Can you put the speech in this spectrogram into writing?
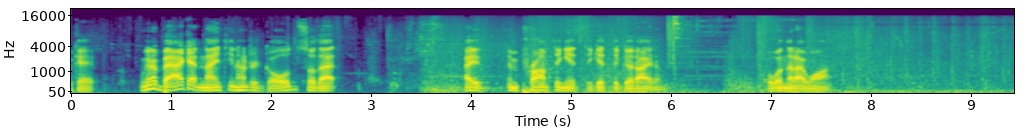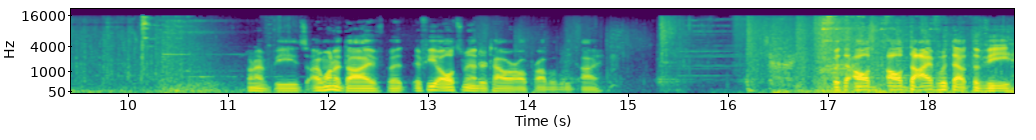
Okay. I'm going to back at 1900 gold so that I am prompting it to get the good item. The one that I want. Don't have beads. I want to dive, but if he ults me under tower, I'll probably die. But I'll I'll dive without the V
